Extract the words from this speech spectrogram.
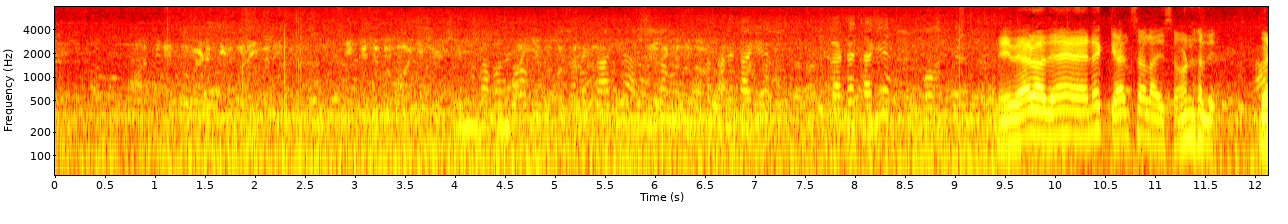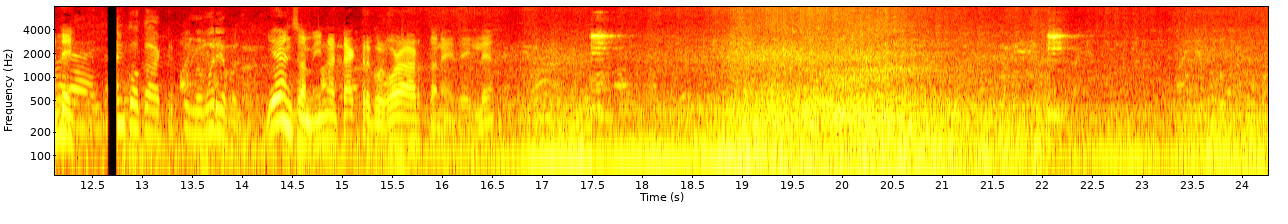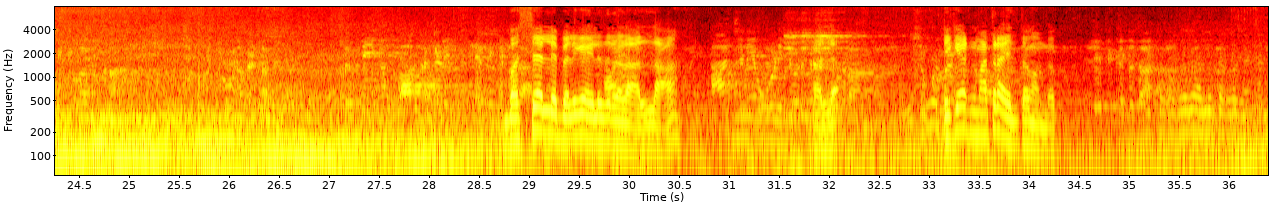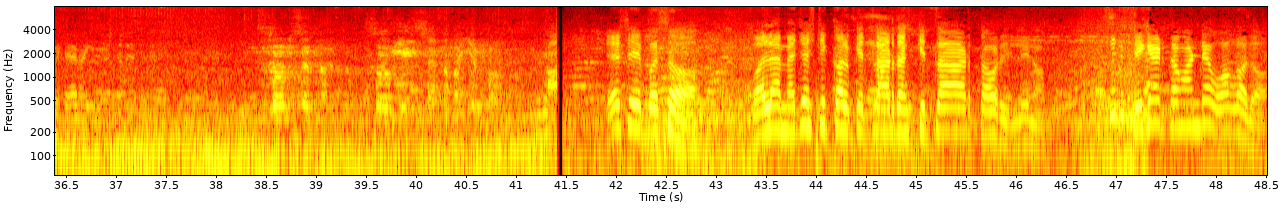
ನೀವು ಹೇಳೋದೇನೇ ಕೇಳಿಸಲ್ಲ ಈ ಸೌಂಡಲ್ಲಿ ಬನ್ನಿ. ಬ್ಯಾಂಕಾಕ್ ಟ್ರಿಪ್ ಮೆಮೊರಿಯಬಲ್ ಏನು ಸ್ವಾಮಿ ಇನ್ನ ಟ್ರ್ಯಾಕ್ಟರ್ಗಳು ಓಡಾಡ್ತಾನೆ ಇದೆ ಇಲ್ಲಿ. ಬಸ್ಸಲ್ಲಿ ಬೆಳಗ್ಗೆ ಇಳಿದ್ರಲ್ಲ, ಅಲ್ಲ? ಅಲ್ಲ. ಟಿಕೆಟ್ ಮಾತ್ರ ಇಲ್ಲಿ ತಗೊಬೇಕು. ಎ ಸಿ ಬಸ್ಸು, ಒಳ್ಳೆ ಮೆಜೆಸ್ಟಿಕ್ಕಲ್ಲಿ ಕಿತ್ಲಾಡ್ದಂಗೆ ಕಿತ್ಲಾಡ್ತವ್ರು ಇಲ್ಲಿನು. ಟಿಕೆಟ್ ತಗೊಂಡೆ ಹೋಗೋದು.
